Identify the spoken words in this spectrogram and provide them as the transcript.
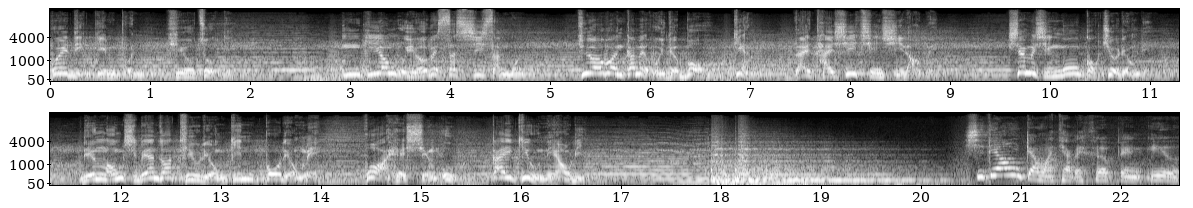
花入金盆叶做地。黄继勇为何要杀死三门？挑阮敢会为着某囝来杀死亲生老爸？什么是五国照良人？灵王是要安怎抽良金保良命，化血成雨，解救鸟儿？市中兼我贴的好朋友，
